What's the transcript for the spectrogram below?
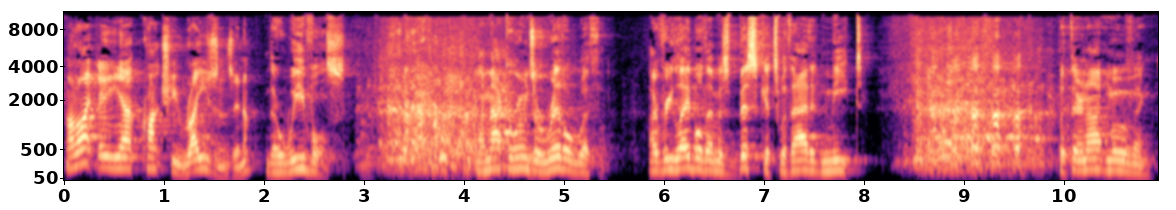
I like the uh, crunchy raisins in them. They're weevils. my macaroons are riddled with them. I've relabeled them as biscuits with added meat. but they're not moving.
